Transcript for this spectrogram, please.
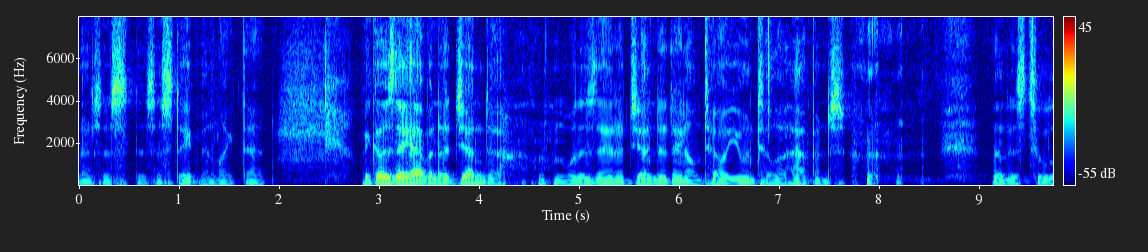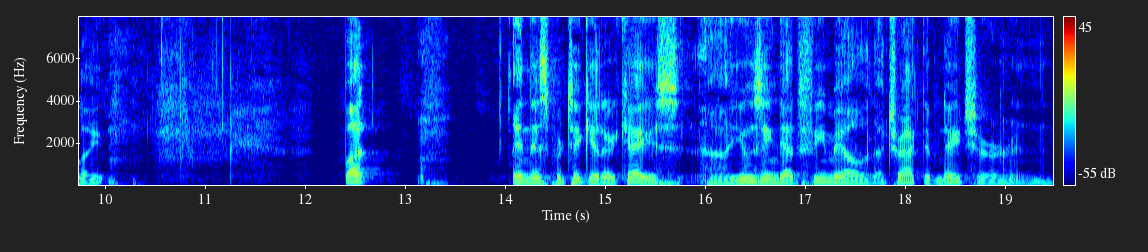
There's a, there's a statement like that. Because they have an agenda. what is that agenda? They don't tell you until it happens. then it's too late. But in this particular case, uh, using that female attractive nature, and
